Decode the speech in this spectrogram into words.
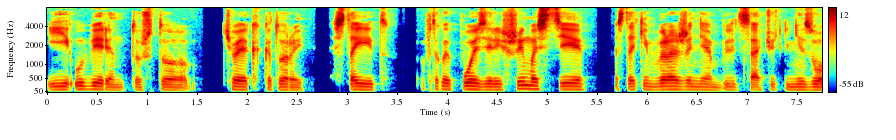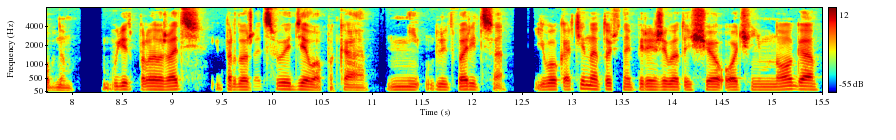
И уверен, то, что человек, который стоит в такой позе решимости, с таким выражением лица, чуть ли не злобным, будет продолжать и продолжать свое дело, пока не удовлетворится. Его картина точно переживет еще очень много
